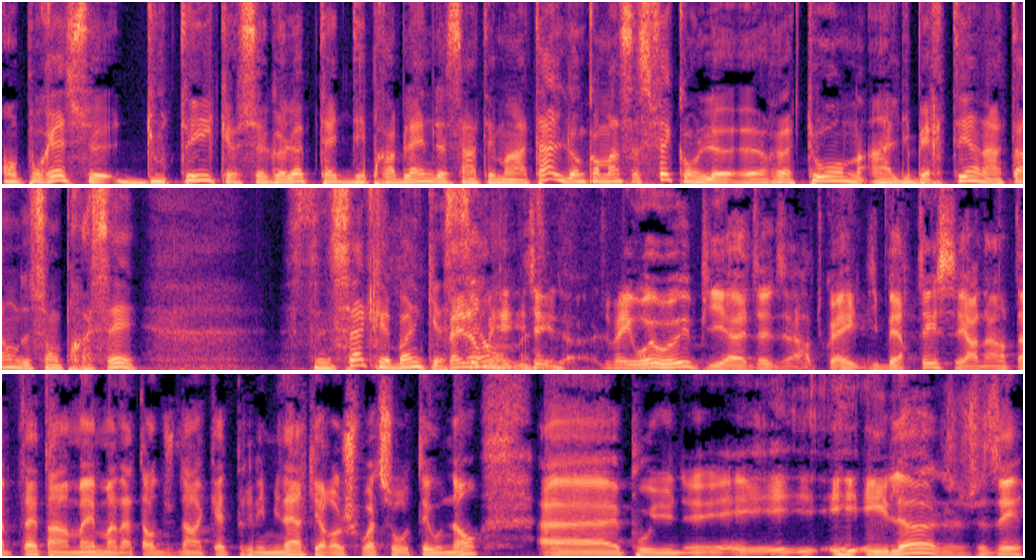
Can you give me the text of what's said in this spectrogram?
on pourrait se douter que ce gars-là a peut-être des problèmes de santé mentale. Donc, comment ça se fait qu'on le euh, retourne en liberté en attente de son procès? C'est une sacrée bonne ben question. Ben oui, oui, puis euh, en tout cas, liberté, c'est peut-être en même en attente d'une enquête préliminaire qui aura le choix de sauter ou non. Euh, pour et, et, et, là, je veux dire,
